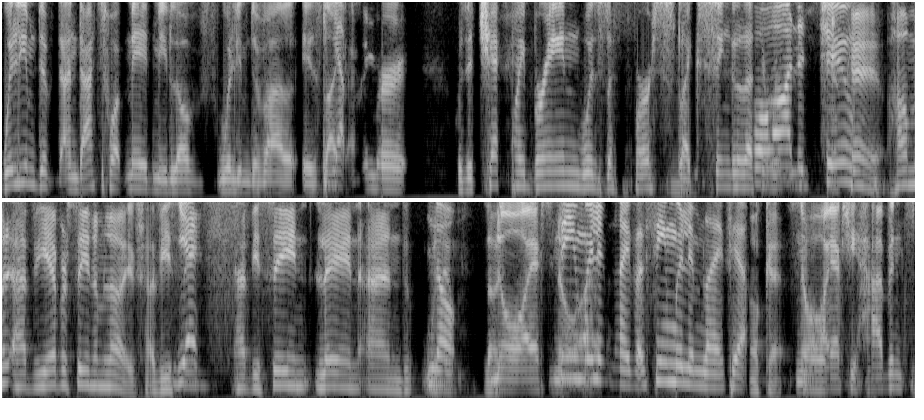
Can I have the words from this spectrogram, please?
William, De- and that's what made me love William DuVall. Is like Yep. I remember, was it "Check My Brain" was the first like single that they What a released? tune. Okay, how many have you ever seen him live? Have you seen? Yes. Have you seen Lane and William live? No, I actually no, seen I- William live. I've seen William live. Yeah. Okay, so no, I actually haven't.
